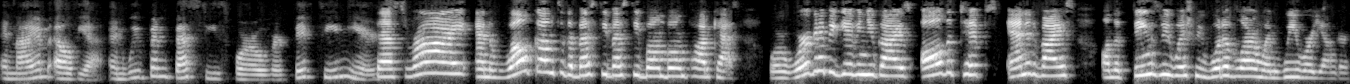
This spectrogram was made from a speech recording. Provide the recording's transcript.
And I am Elvia, and we've been besties for over 15 years. That's right, and welcome to the Bestie Bestie Bone Bone podcast, where we're going to be giving you guys all the tips and advice on the things we wish we would have learned when we were younger.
